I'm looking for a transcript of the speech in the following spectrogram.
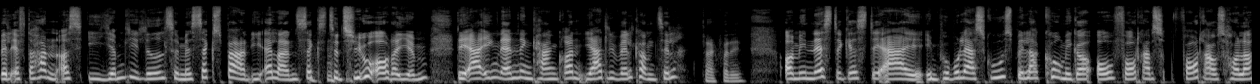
vel efterhånden også i hjemlig ledelse med seks børn i alderen 6-20 år derhjemme. Det er ingen anden end Karen Grøn. Hjertelig velkommen til. Tak for det. Og min næste gæst, det er øh, en populær skuespiller, komiker og foredrags, foredragsholder.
